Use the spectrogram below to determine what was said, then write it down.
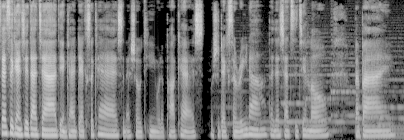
再次感谢大家点开 Dexercast 来收听我的 Podcast，我是 Dexerina，大家下次见喽，拜拜。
